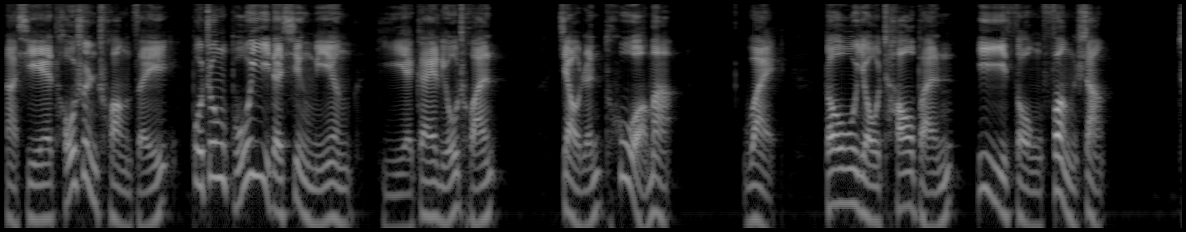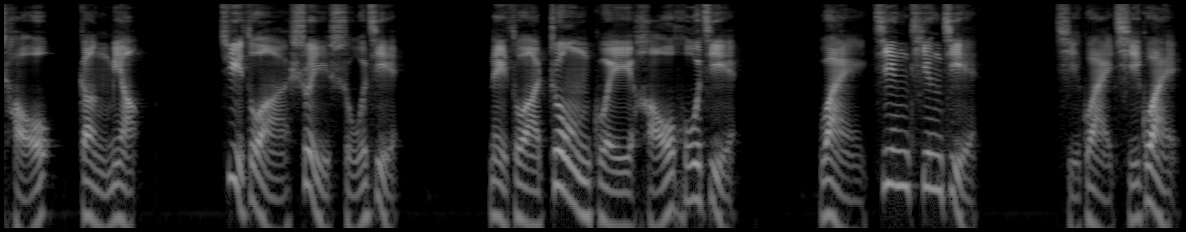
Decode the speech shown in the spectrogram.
那些投顺闯贼、不忠不义的姓名也该流传，叫人唾骂。外都有抄本，一总奉上。丑更妙，具作睡熟界，内作众鬼嚎呼界，外惊听界。奇怪，奇怪！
